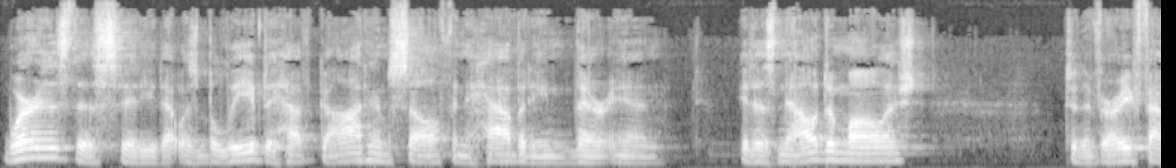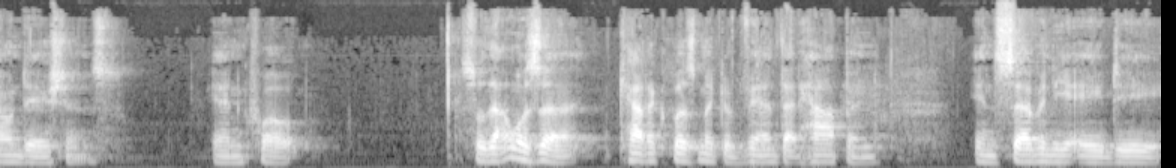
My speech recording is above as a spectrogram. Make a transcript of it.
Where is this city that was believed to have God Himself inhabiting therein? It is now demolished to the very foundations. End quote. So that was a cataclysmic event that happened in 70 AD.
